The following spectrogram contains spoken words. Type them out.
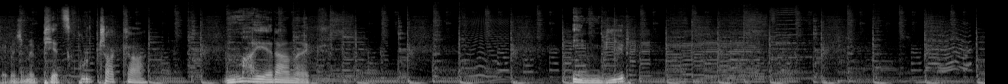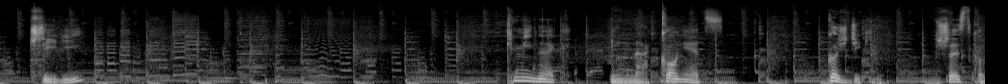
jak będziemy piec kurczaka, majeranek, imbir, chili, kminek i na koniec goździki. Wszystko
